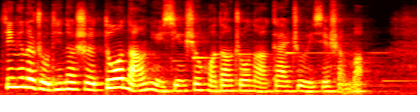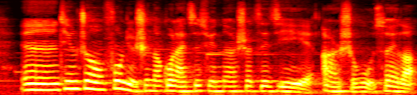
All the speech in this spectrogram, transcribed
今天的主题呢是多囊女性生活当中呢该注意些什么？嗯，听众付女士呢过来咨询呢，说自己二十五岁了，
